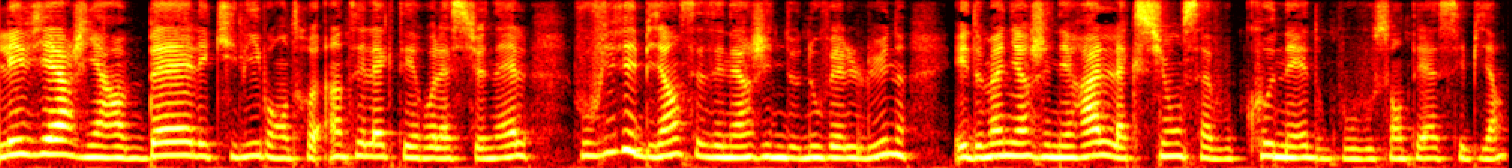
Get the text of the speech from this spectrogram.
Les vierges, il y a un bel équilibre entre intellect et relationnel. Vous vivez bien ces énergies de nouvelle lune et de manière générale, l'action, ça vous connaît, donc vous vous sentez assez bien.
